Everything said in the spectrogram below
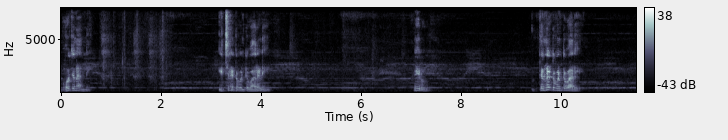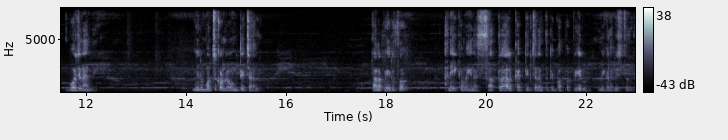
భోజనాన్ని ఇచ్చినటువంటి వారిని మీరు తిన్నటువంటి వారి భోజనాన్ని మీరు ముంచకుండా ఉంటే చాలు. తన పేరుతో అనేకమైన సత్రాలు కట్టించినంతటి గొప్ప పేరు మీకు లభిస్తుంది.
